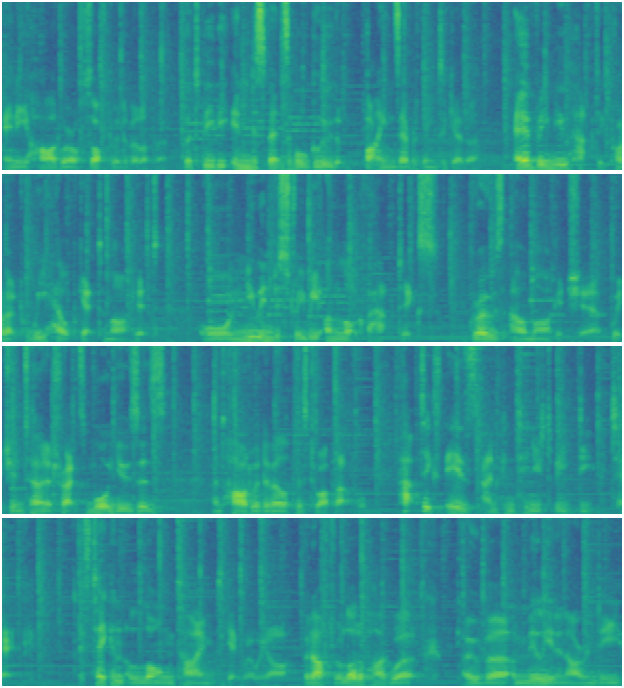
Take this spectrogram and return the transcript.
any hardware or software developer, but to be the indispensable glue that binds everything together. Every new haptic product we help get to market, or new industry we unlock for haptics, grows our market share, which in turn attracts more users and hardware developers to our platform. Haptics is and continues to be deep tech. It's taken a long time to get where we are, but after a lot of hard work, over a million in R&D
